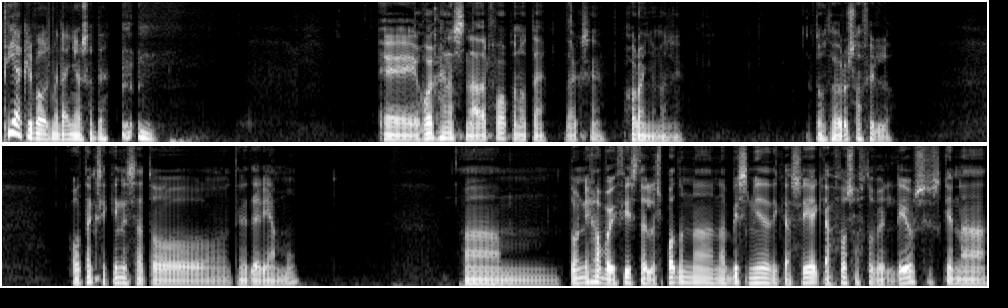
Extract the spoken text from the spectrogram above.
τι ακριβώς μετανιώσατε; Ε, εγώ είχα ένα συνάδελφο από τον ΟΤΕ, εντάξει, χρόνια μαζί. Τον θεωρούσα φίλο. Όταν ξεκίνησα το, την εταιρεία μου, α, τον είχα βοηθήσει τέλος πάντων να, να μπει σε μια διαδικασία και αυτός αυτοβελτίωσης και να,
